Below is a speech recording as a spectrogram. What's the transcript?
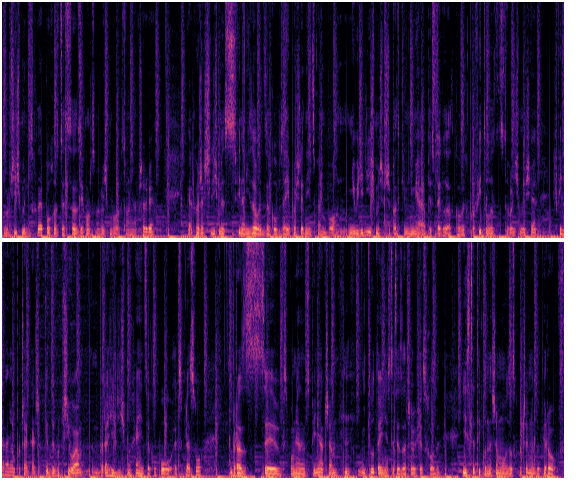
Wróciliśmy do sklepu, hostessa z jaką rozmawialiśmy była aktualnie na przerwie. Jako, że chcieliśmy sfinalizować zakup za jej pośrednictwem, bo nie wiedzieliśmy, czy przypadkiem nie miałaby z tego dodatkowych profitów, zdecydowaliśmy się chwilę na nią poczekać. Kiedy wróciła, wyraziliśmy chęć zakupu ekspresu wraz z wspomnianym spieniaczem i tutaj niestety zaczęły się schody. Niestety ku naszemu zaskoczeniu dopiero w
